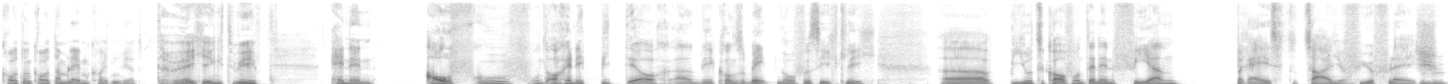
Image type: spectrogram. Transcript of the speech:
gerade und gerade am Leben gehalten wird. Da höre ich irgendwie einen Aufruf und auch eine Bitte auch an die Konsumenten offensichtlich, äh, Bio zu kaufen und einen fairen Preis zu zahlen ja. für Fleisch. Mhm.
